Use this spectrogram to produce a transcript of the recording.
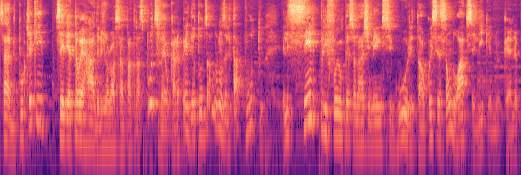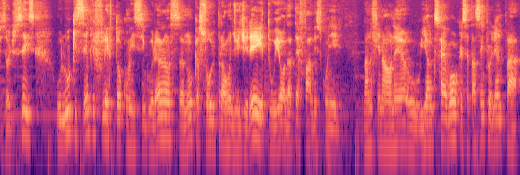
Sabe? Por que, que seria tão errado ele jogar o sabre pra trás? Putz, velho, o cara perdeu todos os alunos, ele tá puto. Ele sempre foi um personagem meio inseguro e tal, com exceção do ápice ali, que é no, que é no episódio 6. O Luke sempre flertou com insegurança, nunca soube para onde ir direito. O Yoda até fala isso com ele lá no final, né? O Young Skywalker, você tá sempre olhando para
